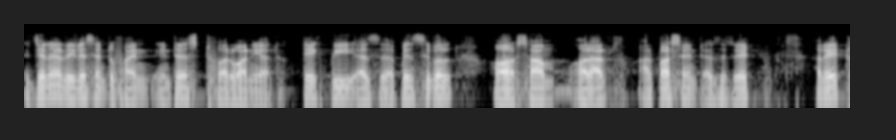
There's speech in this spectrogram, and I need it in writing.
a general relation to find interest for one year take p as the principal or sum or r, r percent as the rate rate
